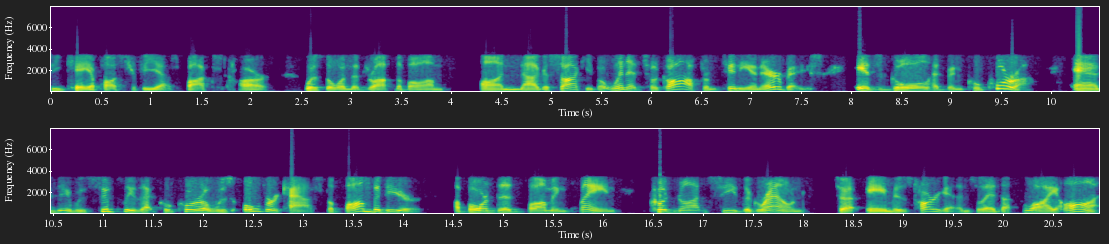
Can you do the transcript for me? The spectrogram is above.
C K apostrophe S, Bockscar was the one that dropped the bomb on Nagasaki. But when it took off from Tinian Air Base, its goal had been Kokura. And it was simply that Kokura was overcast. The bombardier aboard the bombing plane could not see the ground to aim his target. And so they had to fly on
